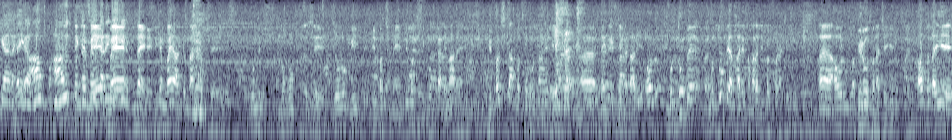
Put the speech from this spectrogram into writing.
क्या रहेगा? वो विरोध प्रदर्शन मैं करेंगे मैं कि- नहीं नहीं देखिए मैं आपके माध्यम से उन लोगों से, जो लोग भी विपक्ष में विपक्ष की भूमिका निभा रहे हैं, विपक्ष का मतलब होता है एक नैतिक ज़िम्मेदारी और मुद्दों पे मुद्दों पे आधारित हमारा विपक्ष होना चाहिए और विरोध होना चाहिए। अब बताइए,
